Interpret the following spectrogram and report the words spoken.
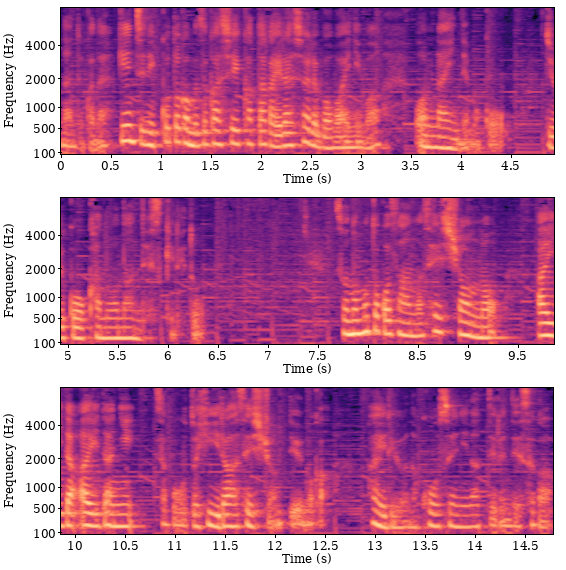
なんていうかな現地に行くことが難しい方がいらっしゃる場合にはオンラインでもこう受講可能なんですけれど。その素子さんのセッションの間間にサポートヒーラーセッションっていうのが入るような構成になってるんですが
